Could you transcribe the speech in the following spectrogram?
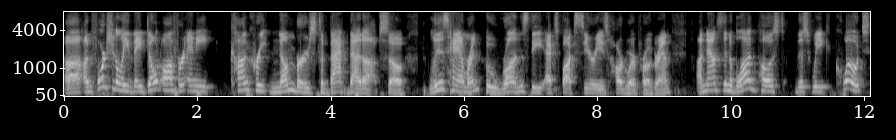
Uh, unfortunately, they don't offer any concrete numbers to back that up. So, Liz Hamren, who runs the Xbox Series hardware program, announced in a blog post this week, quote,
